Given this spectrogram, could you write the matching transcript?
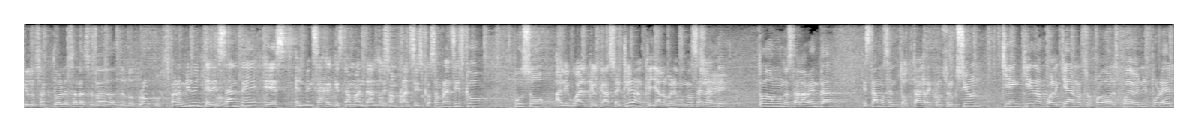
que los actuales alas cerradas de los Broncos. Para mí lo interesante es el mensaje que está mandando San Francisco. San Francisco puso, al igual que el caso de Cleveland, que ya lo veremos más adelante, Todo el mundo está a la venta. Estamos en total reconstrucción. Quien quiera, cualquiera de nuestros jugadores puede venir por él.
